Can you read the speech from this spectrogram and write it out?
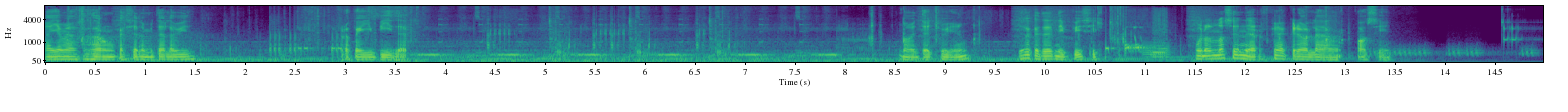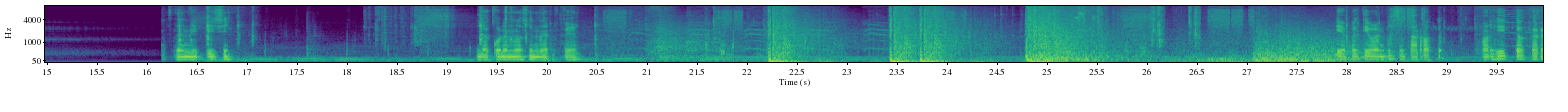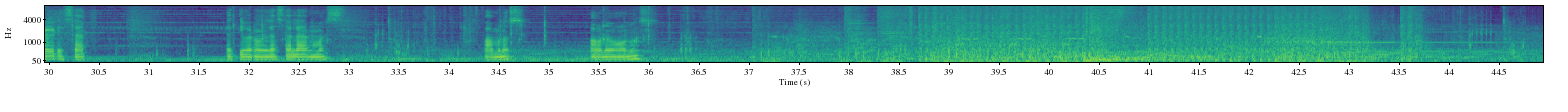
Ah, ya me dejaron casi a la mitad de la vida. Pero que hay vida. ¿98 bien? Eso que está difícil. Bueno, no se nerfea, creo la... Oh, sí. Está en difícil. La cura no se nerfea. Y efectivamente se está roto. Sí toca regresar. Activaron las alarmas. Vámonos. Vámonos, vámonos.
